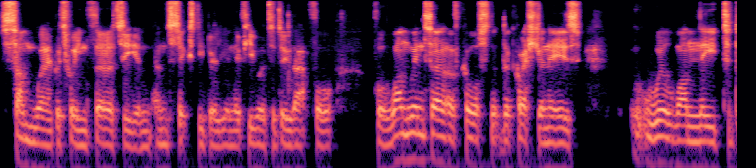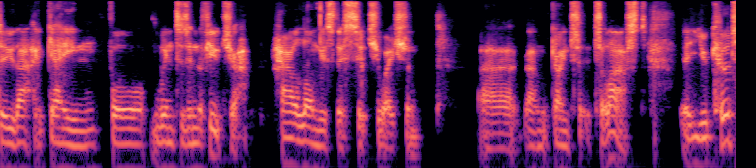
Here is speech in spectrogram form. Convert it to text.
somewhere between 30 and, and 60 billion if you were to do that for for one winter. Of course, the, the question is, will one need to do that again for winters in the future? How long is this situation uh, um, going to, to last? You could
